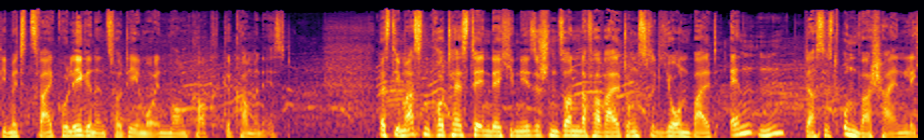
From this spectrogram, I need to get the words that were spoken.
die mit zwei Kolleginnen zur Demo in Mongkok gekommen ist. Dass die Massenproteste in der chinesischen Sonderverwaltungsregion bald enden, das ist unwahrscheinlich.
